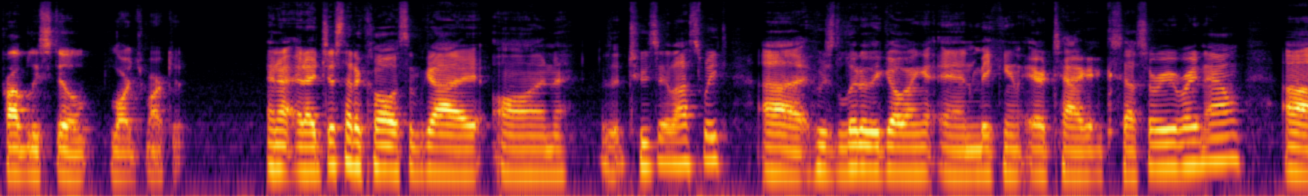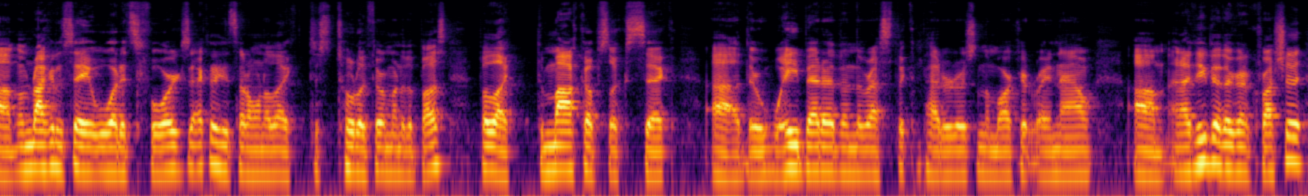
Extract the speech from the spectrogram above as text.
probably still large market. and I, and I just had a call with some guy on was it Tuesday last week, uh, who's literally going and making an AirTag accessory right now. Um, I'm not gonna say what it's for exactly because I don't want to like just totally throw them under the bus. But like the mock-ups look sick. Uh, they're way better than the rest of the competitors in the market right now, um, and I think that they're gonna crush it.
